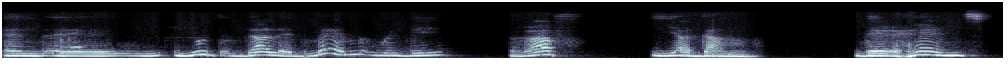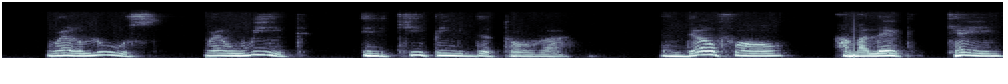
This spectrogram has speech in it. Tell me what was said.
And uh, Yud Daled Mem will be Raf Yadam. Their hands were loose, were weak in keeping the Torah. And therefore Amalek came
